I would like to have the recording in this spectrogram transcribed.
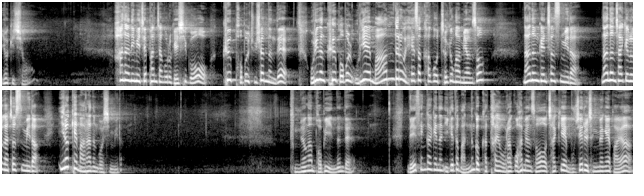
여기죠. 하나님이 재판장으로 계시고 그 법을 주셨는데 우리는 그 법을 우리의 마음대로 해석하고 적용하면서 나는 괜찮습니다. 나는 자격을 갖췄습니다. 이렇게 말하는 것입니다. 분명한 법이 있는데 내 생각에는 이게 더 맞는 것 같아요 라고 하면서 자기의 무죄를 증명해 봐야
